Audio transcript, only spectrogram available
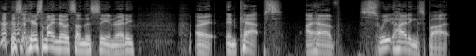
no. this- here's my notes on this scene. Ready? All right. In caps, I have sweet hiding spot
